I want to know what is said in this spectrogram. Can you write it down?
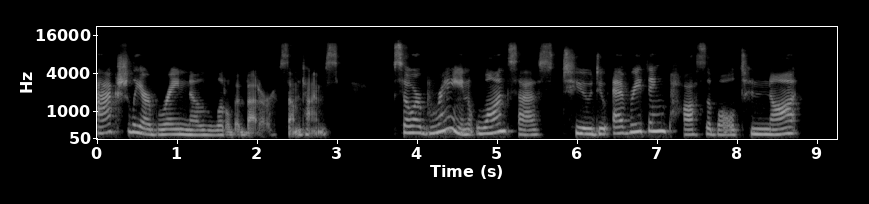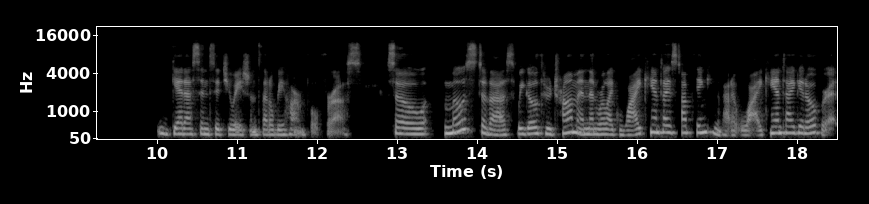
actually our brain knows a little bit better sometimes. So our brain wants us to do everything possible to not get us in situations that'll be harmful for us. So most of us, we go through trauma and then we're like, why can't I stop thinking about it? Why can't I get over it?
